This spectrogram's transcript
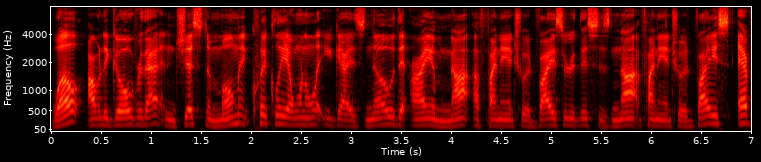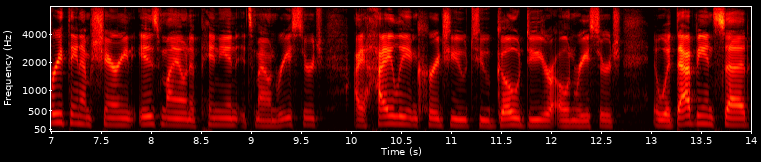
Well, I'm going to go over that in just a moment. Quickly, I want to let you guys know that I am not a financial advisor. This is not financial advice. Everything I'm sharing is my own opinion, it's my own research. I highly encourage you to go do your own research. And with that being said,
